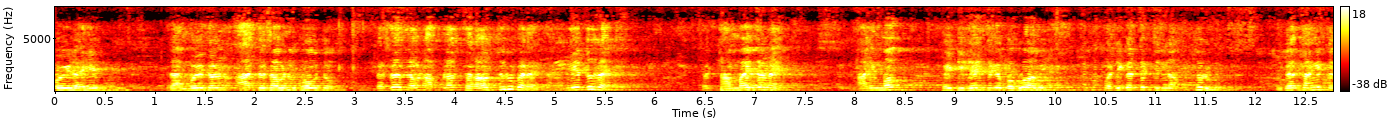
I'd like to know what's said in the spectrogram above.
रांगोळी राहील रांगोळी करून आज जसं आपण उभवतो तसंच जाऊन आपला सराव सुरू करायचा. आणि येतोच आहे. पण थांबायचं नाही. आणि मग हे डिझाईन सगळे बघू आम्ही. पलीकडचं चिन्ह आपण सुरू करू. उद्या सांगितलं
